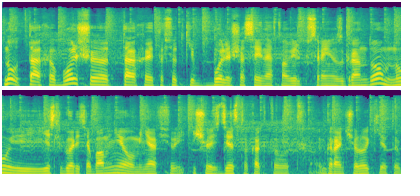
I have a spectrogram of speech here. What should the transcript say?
Ну, Таха больше. Таха это все-таки более шоссейный автомобиль по сравнению с Грандом. Ну, и если говорить обо мне, у меня все еще с детства как-то вот Гранд Чироки это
